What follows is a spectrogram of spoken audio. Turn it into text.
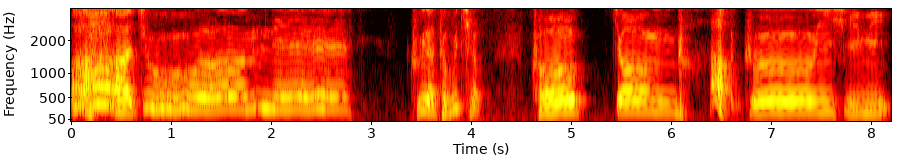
아주 없네. 거기다 더 붙여 걱정과 근심이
